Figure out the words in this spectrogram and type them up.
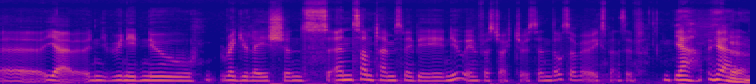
uh, yeah, and we need new regulations and sometimes maybe new infrastructures, and those are very expensive. Yeah, yeah. Yeah.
